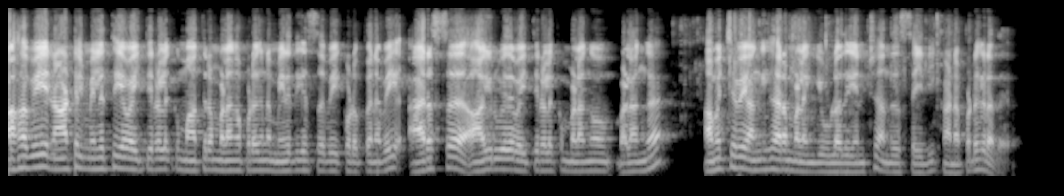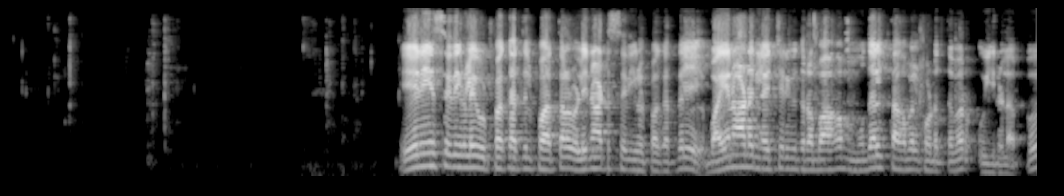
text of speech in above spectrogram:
ஆகவே நாட்டில் மிலத்திய வைத்தியர்களுக்கு மாத்திரம் வழங்கப்படுகின்ற மேலதிக சேவை கொடுப்பனவை அரச ஆயுர்வேத வைத்தியர்களுக்கும் வழங்க வழங்க அமைச்சரவை அங்கீகாரம் வழங்கியுள்ளது என்று அந்த செய்தி காணப்படுகிறது. ஏனைய செய்திகளை உட்பக்கத்தில் பார்த்தால் வெளிநாட்டு செய்திகள் பக்கத்தில் வயநாடு நிலச்சரிவு தொடர்பாக முதல் தகவல் கொடுத்தவர் உயிரிழப்பு.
